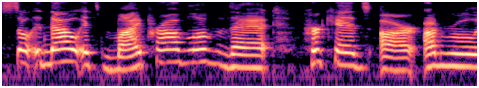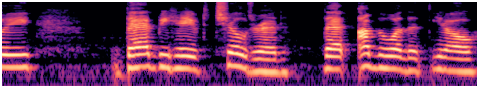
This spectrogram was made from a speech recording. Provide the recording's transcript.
so now it's my problem that her kids are unruly, bad behaved children that I'm the one that, you know,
